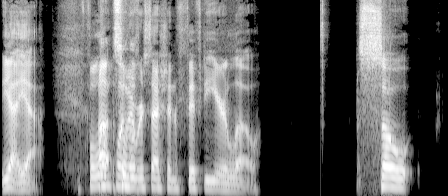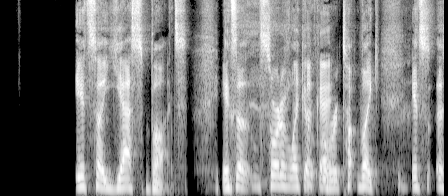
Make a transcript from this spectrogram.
yeah yeah. Full Uh, so employment the- recession 50 year low. So it's a yes, but. It's a sort of like a, a retu- like it's a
